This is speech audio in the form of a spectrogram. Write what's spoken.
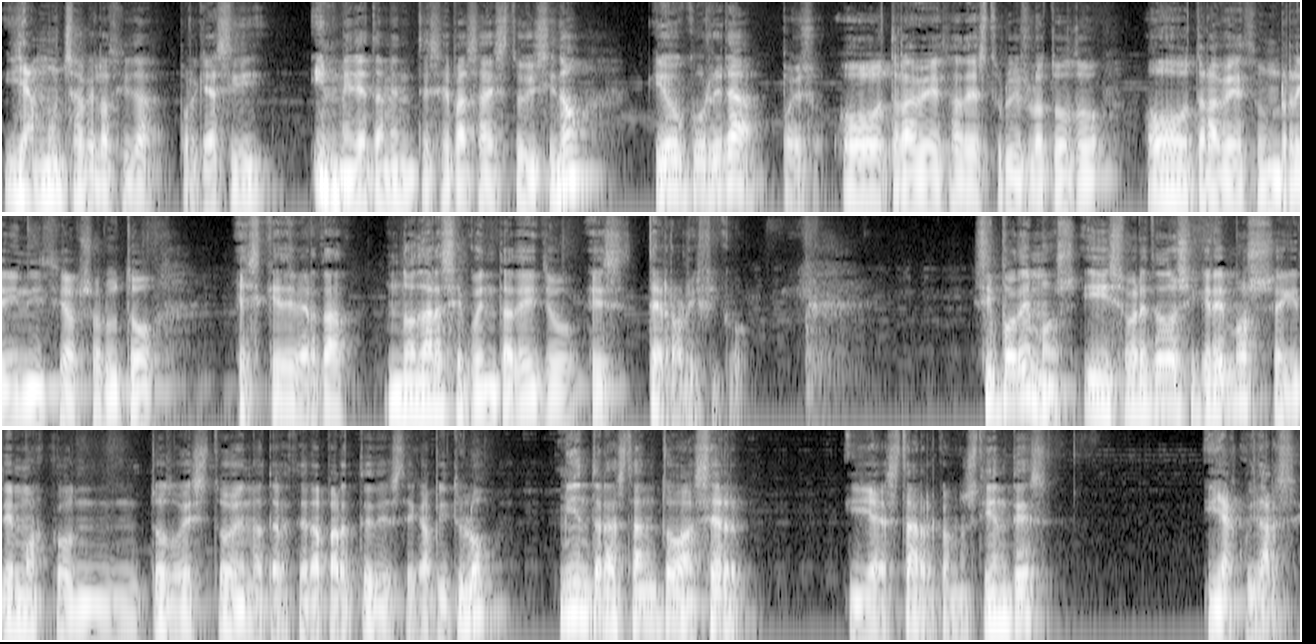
Y a mucha velocidad. Porque así inmediatamente se pasa esto. Y si no, ¿qué ocurrirá? Pues otra vez a destruirlo todo. Otra vez un reinicio absoluto. Es que de verdad, no darse cuenta de ello es terrorífico. Si podemos y sobre todo si queremos, seguiremos con todo esto en la tercera parte de este capítulo. Mientras tanto, a ser y a estar conscientes y a cuidarse.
